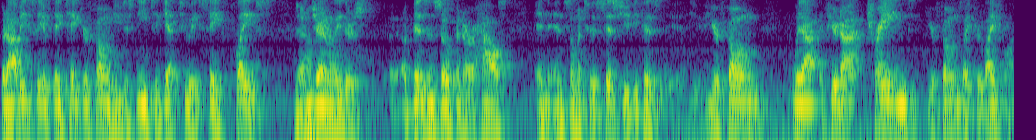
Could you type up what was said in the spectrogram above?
But obviously, if they take your phone, you just need to get to a safe place. Yeah. And generally, there's a business open or a house and, and someone to assist you because your phone, without if you're not trained, your phone's like your lifeline.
